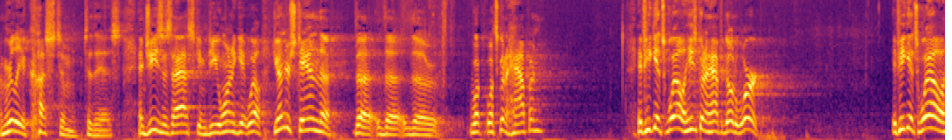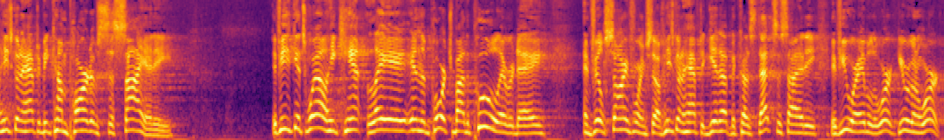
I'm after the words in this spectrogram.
I'm really accustomed to this. And Jesus asked him, Do you want to get well? Do you understand the, the, the, the, what, what's going to happen? If he gets well, he's going to have to go to work. If he gets well, he's going to have to become part of society. If he gets well, he can't lay in the porch by the pool every day and feel sorry for himself. He's going to have to get up because that society, if you were able to work, you were going to work.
